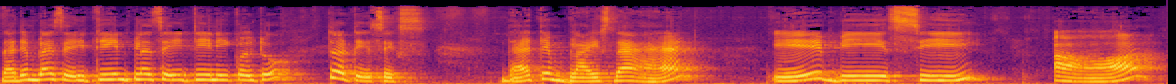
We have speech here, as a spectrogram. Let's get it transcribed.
That implies 18 plus 18 equal to 36. That implies that ABC are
